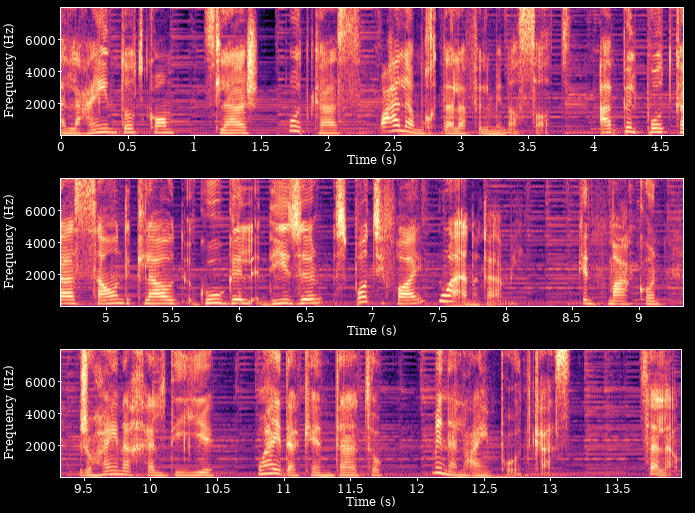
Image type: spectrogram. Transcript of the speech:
العين dot com slash podcast وعلى مختلف المنصات. Apple Podcast، SoundCloud، Google، Deezer، Spotify وأنغامي. كنت معكم جهينة خلدية وهيدا كان ذاتك من العين بودكاست. سلام.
